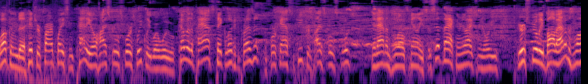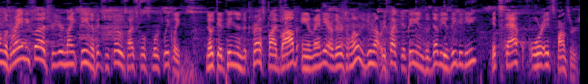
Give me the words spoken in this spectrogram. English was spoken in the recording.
Welcome to Hitzer Fireplace and Patio High School Sports Weekly, where we will cover the past, take a look at the present, and forecast the future of high school sports in Adams and Wells County. So sit back and relax and enjoy yours truly, Bob Adams, along with Randy Fudge for year 19 of Hitzer Stowe's High School Sports Weekly. Note the opinions expressed by Bob and Randy are theirs alone and do not reflect the opinions of WZBD, its staff, or its sponsors.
